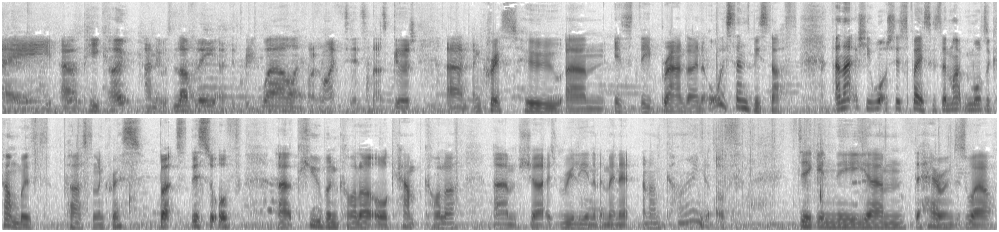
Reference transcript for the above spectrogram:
a uh, pea coat, and it was lovely, it did really well, and I liked it, so that's good. Um, and Chris, who um, is the brand owner, always sends me stuff. And actually watch this space, because there might be more to come with Percival and Chris, but this sort of uh, Cuban collar or camp collar um, shirt is really in at the minute, and I'm kind of digging the, um, the herons as well.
